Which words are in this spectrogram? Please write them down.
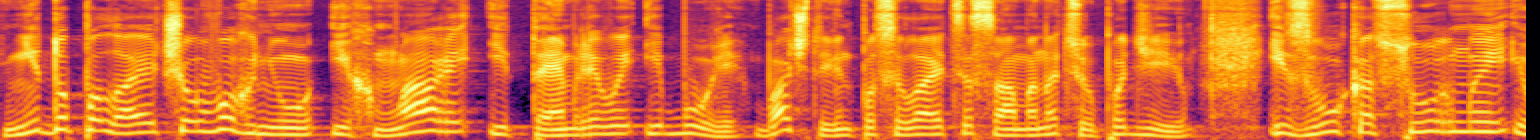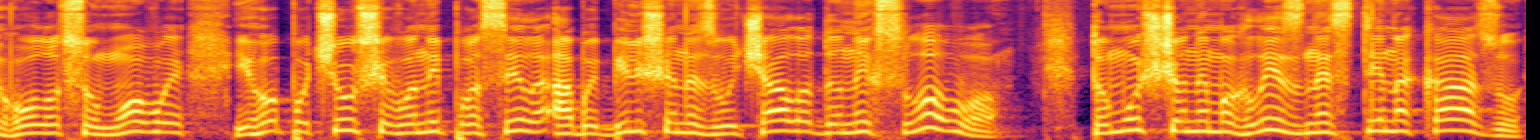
ні до палаючого вогню, і хмари, і темряви, і бурі. Бачите, він посилається саме на цю подію. І звука сурми, і голосу мови, його почувши, вони просили, аби більше не звучало до них слово, тому що не могли знести наказу.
